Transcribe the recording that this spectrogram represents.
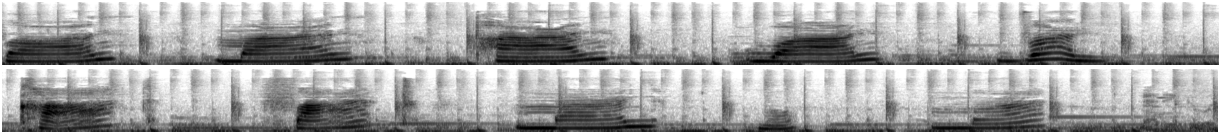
van, man, pan, one, van. Cat, fat, man, No? mat, Very good.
